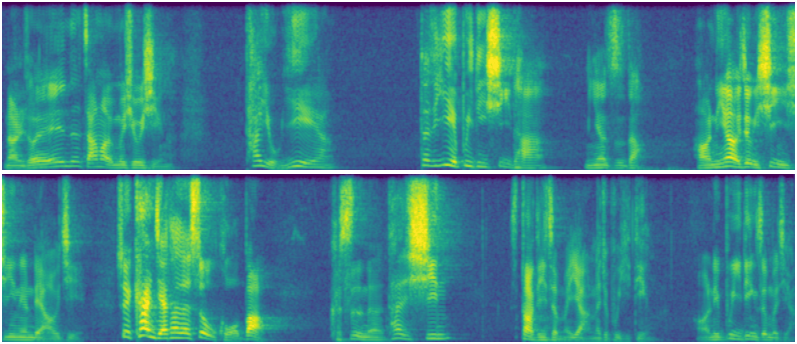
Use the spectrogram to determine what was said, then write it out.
那你说，哎，那长老有没有修行？他有业啊，但是业不一定系他，你要知道，好，你要有这种信心能了解。所以看起来他在受果报，可是呢，他的心到底怎么样，那就不一定了。哦，你不一定这么讲，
